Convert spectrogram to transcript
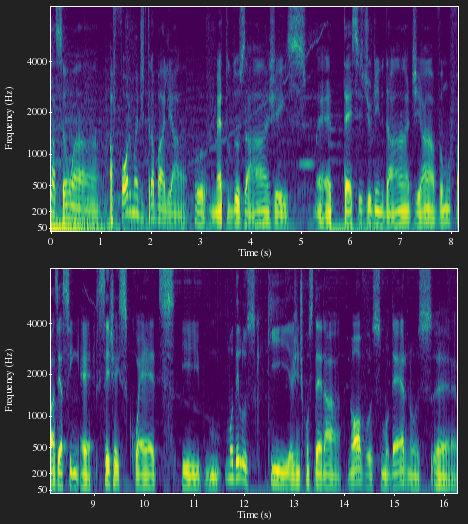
Relação à a, a, forma de trabalhar, métodos ágeis, é, testes de unidade, ah, vamos fazer assim, é, seja squads e modelos que a gente considera novos, modernos, é,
